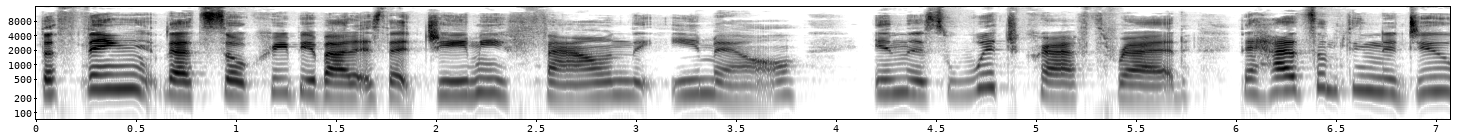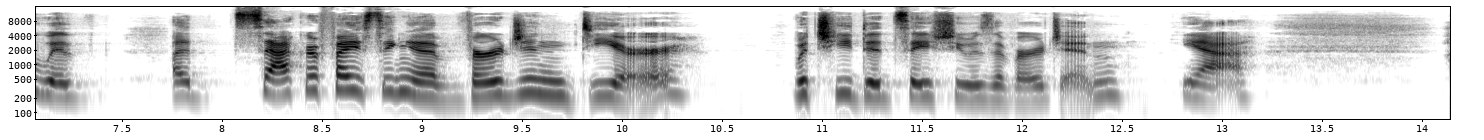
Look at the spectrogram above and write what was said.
the thing that's so creepy about it is that Jamie found the email in this witchcraft thread that had something to do with a sacrificing a virgin deer, which he did say she was a virgin. Yeah.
